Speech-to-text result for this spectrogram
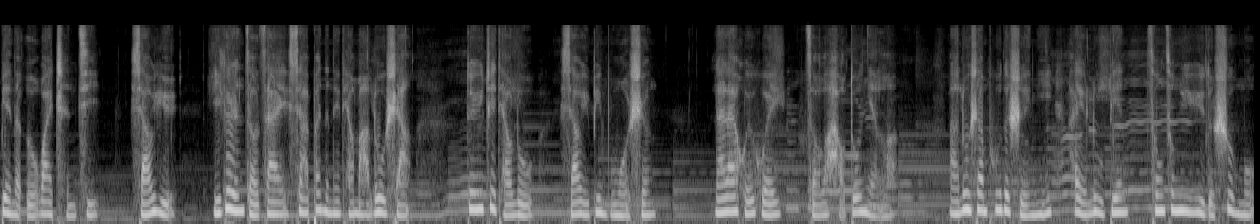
变得额外沉寂。小雨一个人走在下班的那条马路上，对于这条路。小雨并不陌生，来来回回走了好多年了。马路上铺的水泥，还有路边葱葱郁郁的树木，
